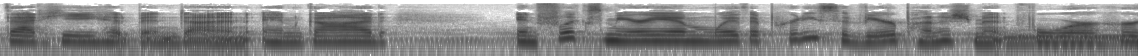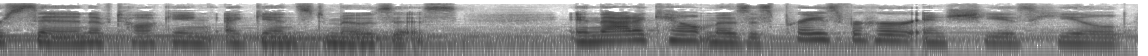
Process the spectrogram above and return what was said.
that he had been done. And God inflicts Miriam with a pretty severe punishment for her sin of talking against Moses. In that account, Moses prays for her and she is healed.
